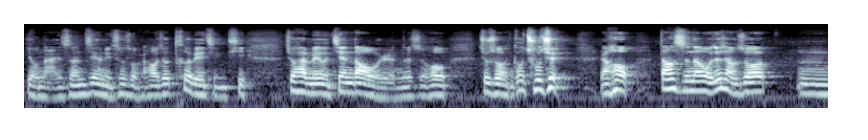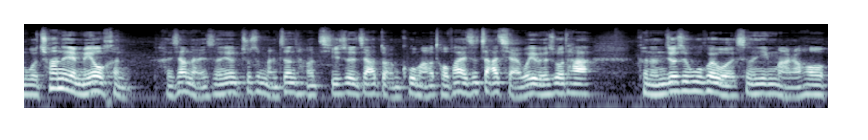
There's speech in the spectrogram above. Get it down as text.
有男生进了女厕所，然后就特别警惕，就还没有见到我人的时候就说你给我出去。然后当时呢，我就想说，嗯，我穿的也没有很很像男生，因为就是蛮正常的 T 恤加短裤嘛，头发也是扎起来，我以为说他可能就是误会我的声音嘛，然后。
